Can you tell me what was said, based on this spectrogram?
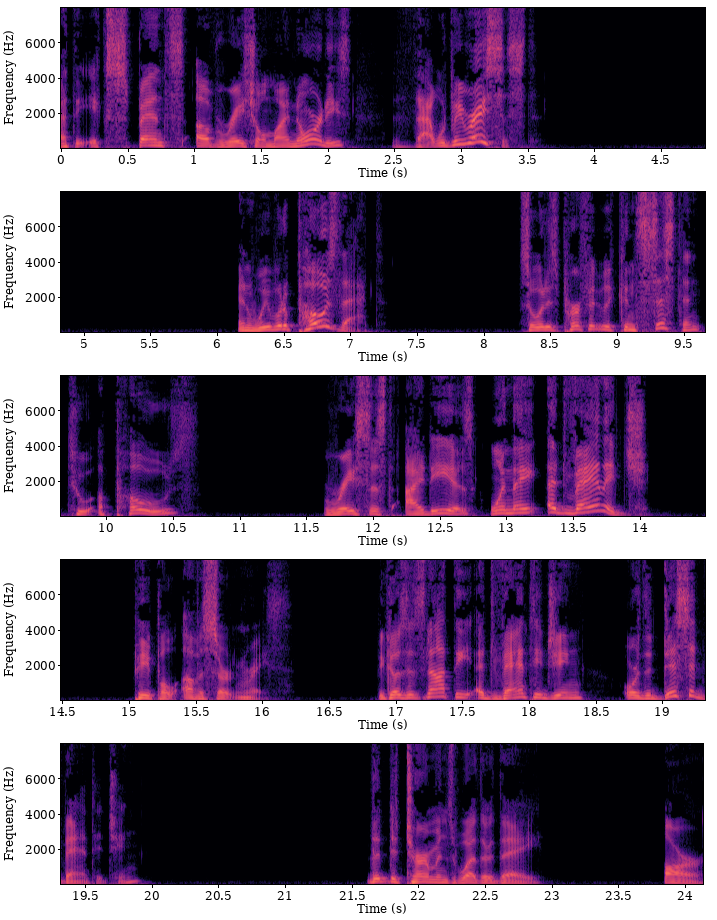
at the expense of racial minorities, that would be racist. And we would oppose that. So it is perfectly consistent to oppose racist ideas when they advantage people of a certain race. Because it's not the advantaging or the disadvantaging that determines whether they are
